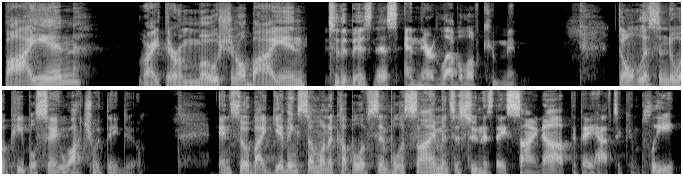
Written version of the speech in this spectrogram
buy in, right? Their emotional buy in to the business and their level of commitment. Don't listen to what people say, watch what they do. And so by giving someone a couple of simple assignments as soon as they sign up that they have to complete,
